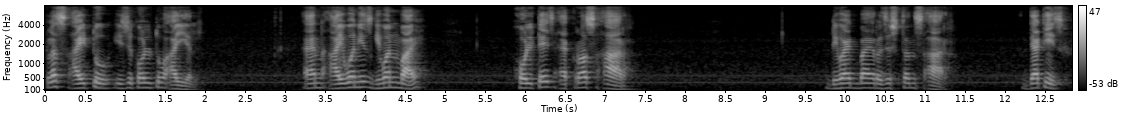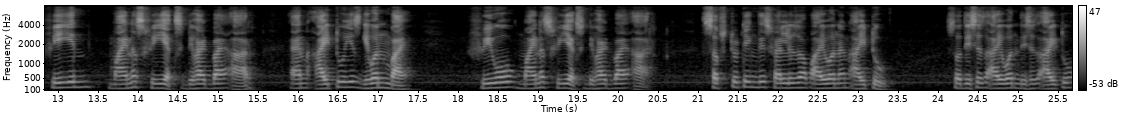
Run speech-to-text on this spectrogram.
plus I2 is equal to IL and I1 is given by voltage across R divided by resistance R that is V in minus Vx divided by R and I2 is given by VO minus Vx divided by R. Substituting these values of I1 and I2 so this is I1 this is I2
